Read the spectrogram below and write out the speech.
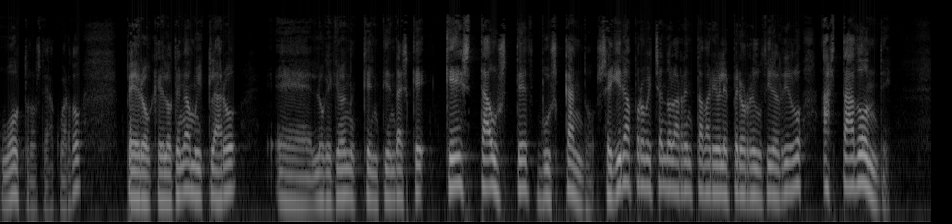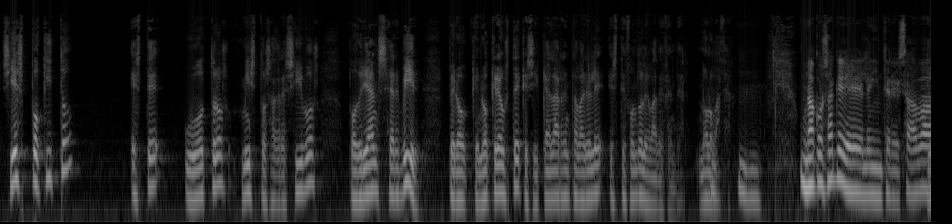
u otros, ¿de acuerdo? Pero que lo tenga muy claro, eh, lo que quiero que entienda es que ¿qué está usted buscando? ¿Seguir aprovechando la renta variable pero reducir el riesgo? ¿Hasta dónde? Si es poquito, este u otros mixtos agresivos podrían servir, pero que no crea usted que si cae la renta variable este fondo le va a defender. No lo va a hacer. Una cosa que le interesaba.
